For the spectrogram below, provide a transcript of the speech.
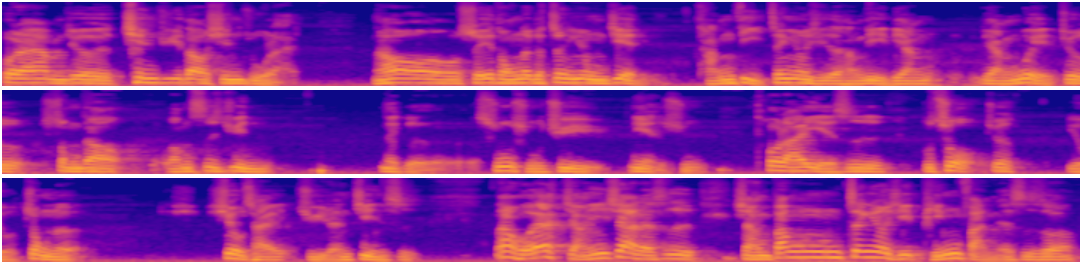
后来他们就迁居到新竹来，然后随同那个郑用建堂弟曾用锡的堂弟两两位就送到王世俊那个叔叔去念书。后来也是不错，就有中了秀才举人进士。那我要讲一下的是，想帮曾用锡平反的是说，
